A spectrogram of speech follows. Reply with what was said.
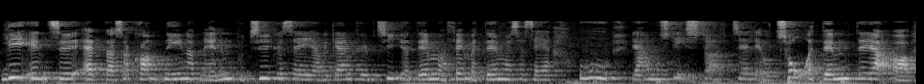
lige indtil, at der så kom den ene og den anden butik og sagde, jeg vil gerne købe 10 af dem og 5 af dem, og så sagde jeg, uh, jeg har måske stof til at lave to af dem der, og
